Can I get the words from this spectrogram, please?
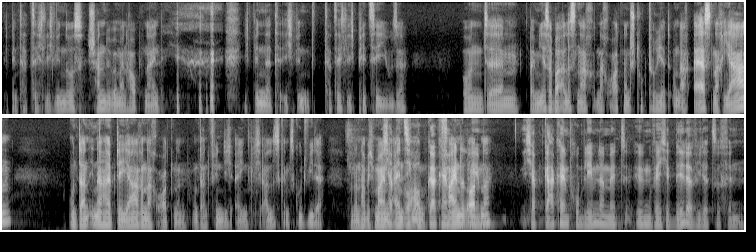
Ich bin tatsächlich Windows. Schande über mein Haupt. Nein. ich, bin, ich bin tatsächlich PC-User. Und ähm, bei mir ist aber alles nach, nach Ordnern strukturiert. Und nach, erst nach Jahren und dann innerhalb der Jahre nach Ordnern. Und dann finde ich eigentlich alles ganz gut wieder. Und dann habe ich meinen Ich hab einzigen Final-Ordner. Problem. Ich habe gar kein Problem damit, irgendwelche Bilder wiederzufinden.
